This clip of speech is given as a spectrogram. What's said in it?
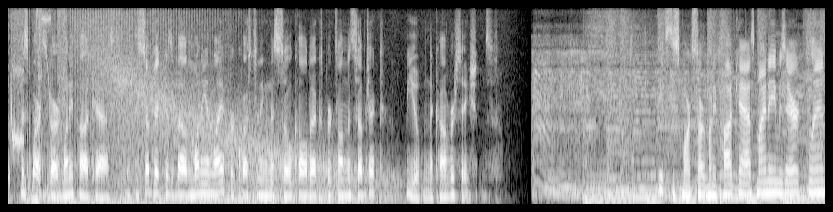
The Smart Start Money Podcast. If the subject is about money in life or questioning the so called experts on the subject, we open the conversations. It's the Smart Start Money Podcast. My name is Eric Flynn.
